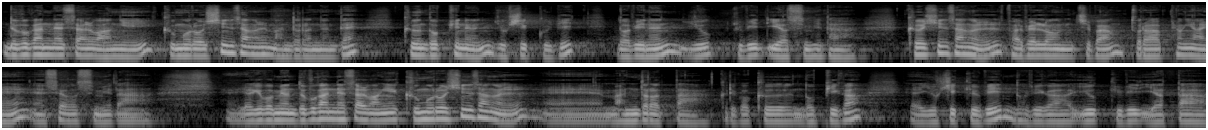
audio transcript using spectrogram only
느부갓네살 왕이 금으로 신상을 만들었는데 그 높이는 69빛, 너비는 6규빗이었습니다. 그 신상을 바벨론 지방 두라 평야에 세웠습니다. 여기 보면 느부갓네살 왕이 금으로 신상을 만들었다. 그리고 그 높이가 60규빗, 너비가 6규빗이었다.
